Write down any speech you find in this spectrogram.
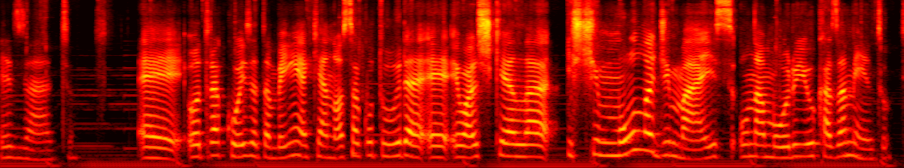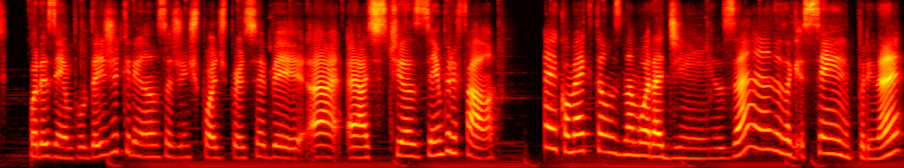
Exato. É, outra coisa também é que a nossa cultura, é, eu acho que ela estimula demais o namoro e o casamento. Por exemplo, desde criança a gente pode perceber, as tias sempre falam, "Ai, como é que estão os namoradinhos? Ah, não sei o quê." sempre, né?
